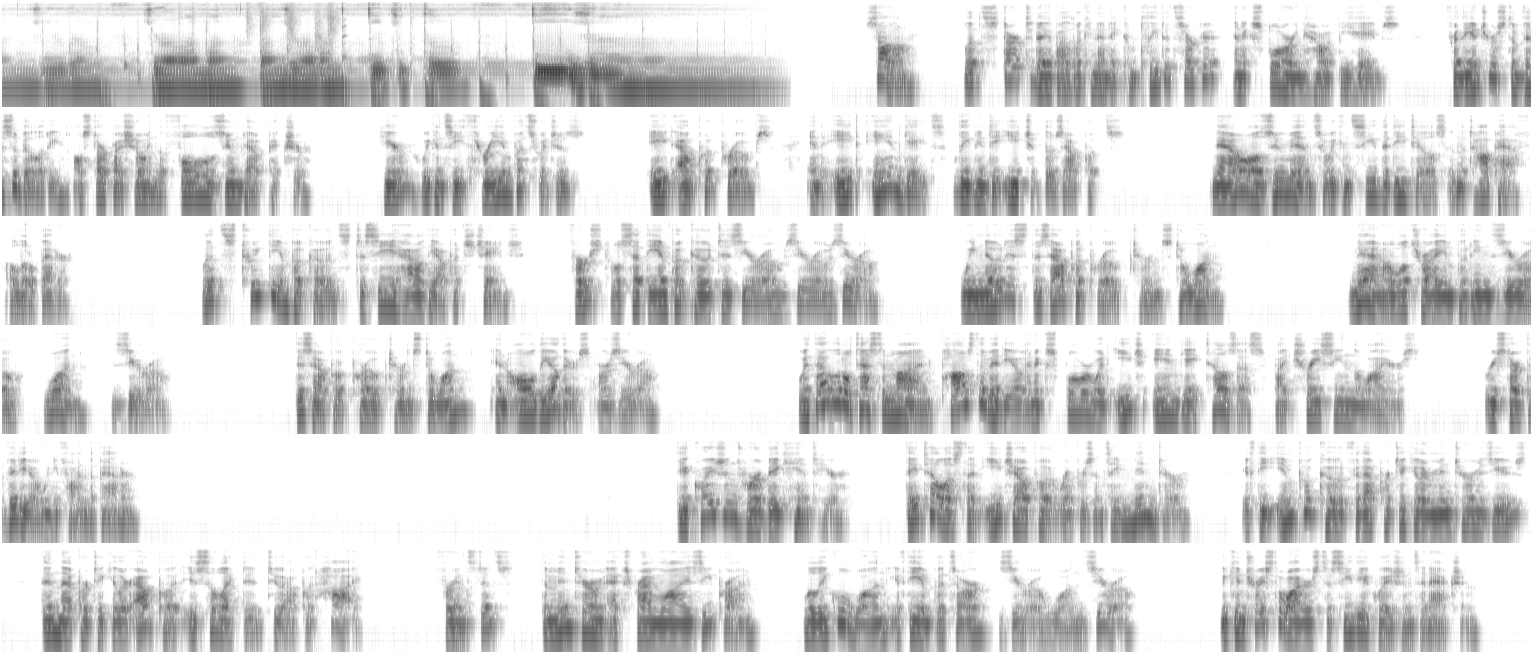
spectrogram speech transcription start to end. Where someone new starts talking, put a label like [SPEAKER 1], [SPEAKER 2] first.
[SPEAKER 1] one zero zero one one one zero one digital
[SPEAKER 2] Salam. Let's start today by looking at a completed circuit and exploring how it behaves. For the interest of visibility, I'll start by showing the full zoomed out picture. Here we can see three input switches, eight output probes, and eight AND gates leading to each of those outputs. Now I'll zoom in so we can see the details in the top half a little better. Let's tweak the input codes to see how the outputs change. First, we'll set the input code to 0, 0, 0. We notice this output probe turns to 1. Now we'll try inputting 0, 1, 0. This output probe turns to 1, and all the others are 0. With that little test in mind, pause the video and explore what each AND gate tells us by tracing the wires. Restart the video when you find the pattern. The equations were a big hint here. They tell us that each output represents a minterm. If the input code for that particular minterm is used, then that particular output is selected to output high. For instance, the minterm x prime y z prime will equal 1 if the inputs are 0, 1, 0. We can trace the wires to see the equations in action.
